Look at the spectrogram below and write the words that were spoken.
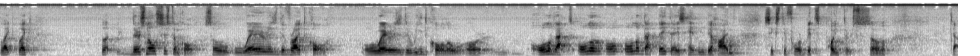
like, like, there's no system call. So where is the write call, or where is the read call, or, or all of that, all of all, all of that data is hidden behind 64 bits pointers. So, yeah,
